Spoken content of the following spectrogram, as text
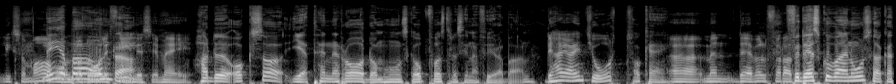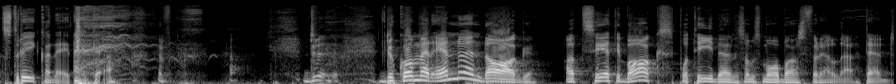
liksom Nej, jag avund och dålig filis i mig? Har du också gett henne råd om hur hon ska uppfostra sina fyra barn? Det har jag inte gjort. Okej. Eh, men det är väl för att... För det skulle vara en orsak att stryka dig, tänker jag. Du, du kommer ännu en dag att se tillbaks på tiden som småbarnsförälder, Ted.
